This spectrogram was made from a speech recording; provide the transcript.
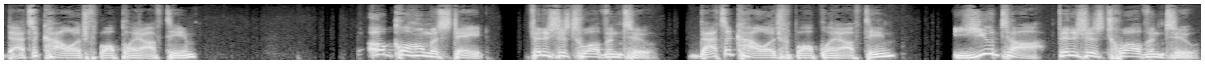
That's a college football playoff team. Oklahoma State finishes 12 and 2. That's a college football playoff team. Utah finishes 12 and 2.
